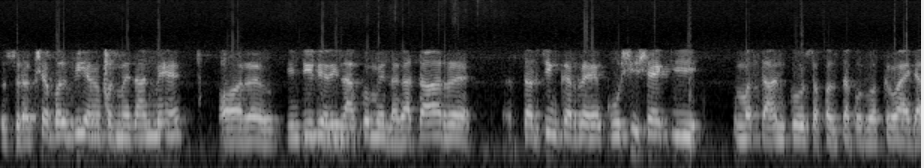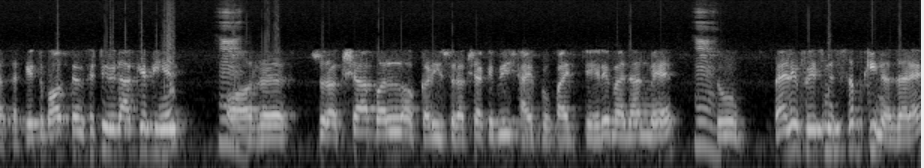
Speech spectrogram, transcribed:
तो सुरक्षा बल भी यहाँ पर मैदान में है और इंटीरियर इलाकों में लगातार सर्चिंग कर रहे हैं। कोशिश है कि मतदान को सफलतापूर्वक करवाया जा सके। तो बहुत सेंसिटिव इलाके भी हैं हम्म। और सुरक्षा बल और कड़ी सुरक्षा के बीच हाई प्रोफ़ाइल चेहरे मैदान में है। हम्म। तो पहले फ़ेज़ में सबकी नज़र है।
